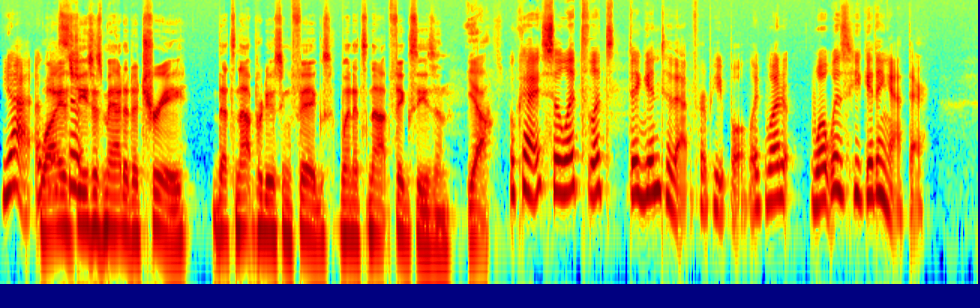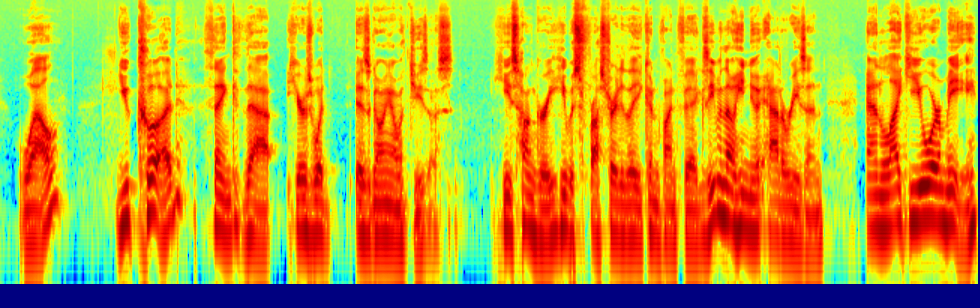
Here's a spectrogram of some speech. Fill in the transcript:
yeah. Okay, Why is so, Jesus mad at a tree that's not producing figs when it's not fig season? Yeah. Okay, so let's let's dig into that for people. Like, what what was he getting at there? Well, you could think that here's what is going on with Jesus. He's hungry. He was frustrated that he couldn't find figs, even though he knew it had a reason. And like you or me,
